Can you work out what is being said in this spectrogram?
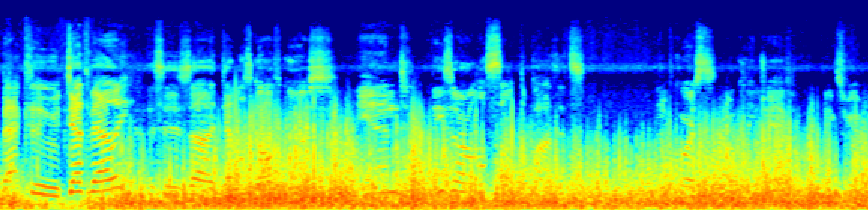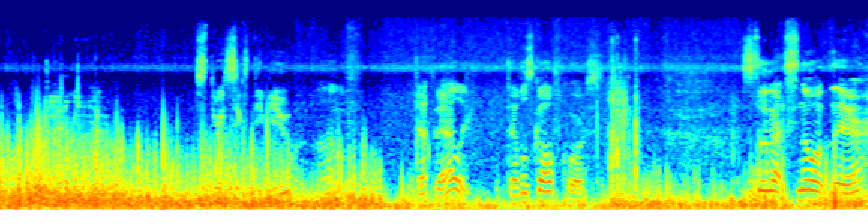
back to Death Valley. This is uh, Devil's Golf Course, and these are all salt deposits. And of course, I'm Cleanshave. Thanks for joining me here. This 360 view of Death Valley, Devil's Golf Course. Still got snow up there.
